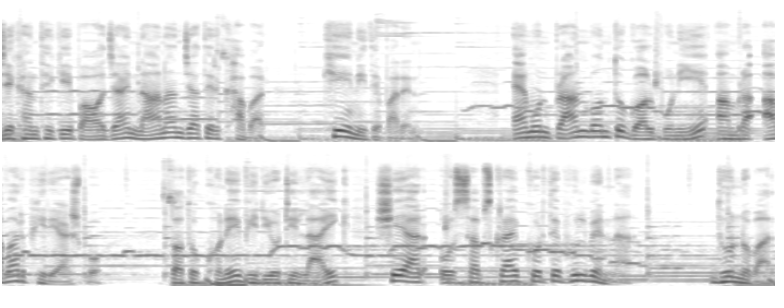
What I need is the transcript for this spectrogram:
যেখান থেকে পাওয়া যায় নানান জাতের খাবার, খেয়ে নিতে পারেন। এমন প্রাণবন্ত গল্প নিয়ে আমরা আবার ফিরে আসব। ততক্ষণে ভিডিওটি লাইক শেয়ার ও সাবস্ক্রাইব করতে ভুলবেন না। ধন্যবাদ।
